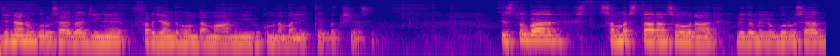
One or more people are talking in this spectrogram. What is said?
ਜਿਨ੍ਹਾਂ ਨੂੰ ਗੁਰੂ ਸਾਹਿਬ ਜੀ ਨੇ ਫਰਜ਼ੰਦ ਹੋਣ ਦਾ ਮਾਣ ਵੀ ਹੁਕਮਨਾਮਾ ਲਿਖ ਕੇ ਬਖਸ਼ਿਆ ਸੀ। ਇਸ ਤੋਂ ਬਾਅਦ ਸੰਮਤ 1759 ਬਿਗਰਮੀ ਨੂੰ ਗੁਰੂ ਸਾਹਿਬ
